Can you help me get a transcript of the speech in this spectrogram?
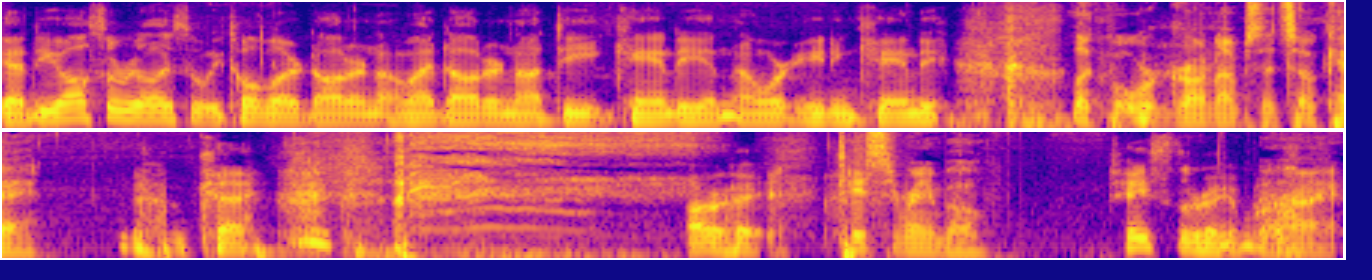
Yeah. Do you also realize that we told our daughter, not my daughter, not to eat candy, and now we're eating candy? Look, but we're grown ups. It's okay. okay. All right. Taste the rainbow. Taste the rainbow. All right.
